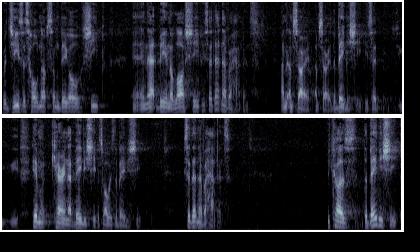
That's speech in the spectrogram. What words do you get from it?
with Jesus holding up some big old sheep and, and that being the lost sheep, he said, That never happens. I'm, I'm sorry, I'm sorry, the baby sheep. He said, Him carrying that baby sheep, it's always the baby sheep. He said, That never happens. Because the baby sheep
